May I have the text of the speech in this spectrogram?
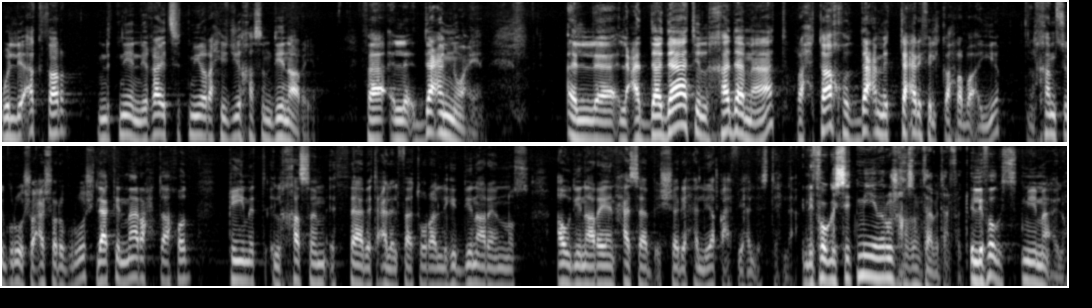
واللي أكثر من 2 لغاية 600 راح يجي خصم دينارين. فالدعم نوعين. العدادات الخدمات راح تاخذ دعم التعرفه الكهربائية الخمس قروش وعشر قروش لكن ما راح تاخذ قيمة الخصم الثابت على الفاتورة اللي هي الدينارين ونص أو دينارين حسب الشريحة اللي يقع فيها الاستهلاك. اللي فوق ال 600 ملوش خصم ثابت على الفاتورة. اللي فوق ال 600 ما له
